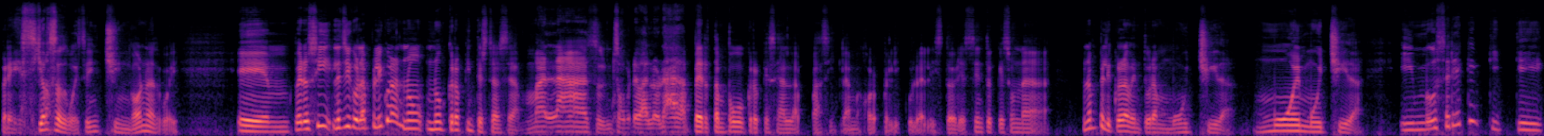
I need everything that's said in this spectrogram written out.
preciosas, güey, se ven chingonas, güey. Em, pero sí, les digo, la película no, no creo que Interstellar sea mala, sobrevalorada, pero tampoco creo que sea la, la mejor película de la historia. Siento que es una, una película de aventura muy chida, muy, muy chida. Y me gustaría que, que,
